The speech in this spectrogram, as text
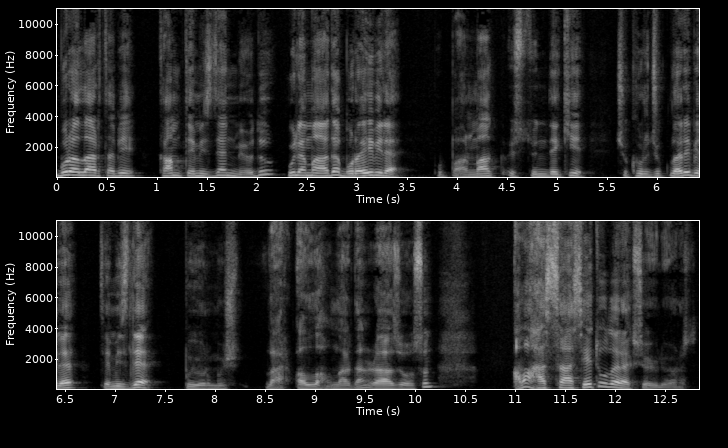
Buralar tabi tam temizlenmiyordu. Ulema da burayı bile, bu parmak üstündeki çukurcukları bile temizle buyurmuş Allah onlardan razı olsun. Ama hassasiyet olarak söylüyoruz.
